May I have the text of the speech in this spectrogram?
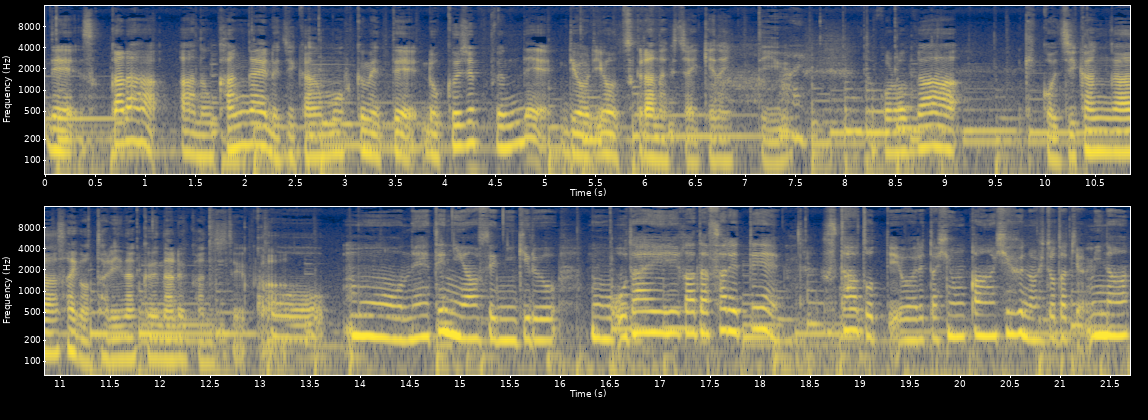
でそこからあの考える時間も含めて60分で料理を作らなくちゃいけないっていうはい、ところが結構時間が最後足りなくなる感じというか。こうもうね手に汗握るもうお題が出されてスタートって言われた瞬間シェフの人たちはみんな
